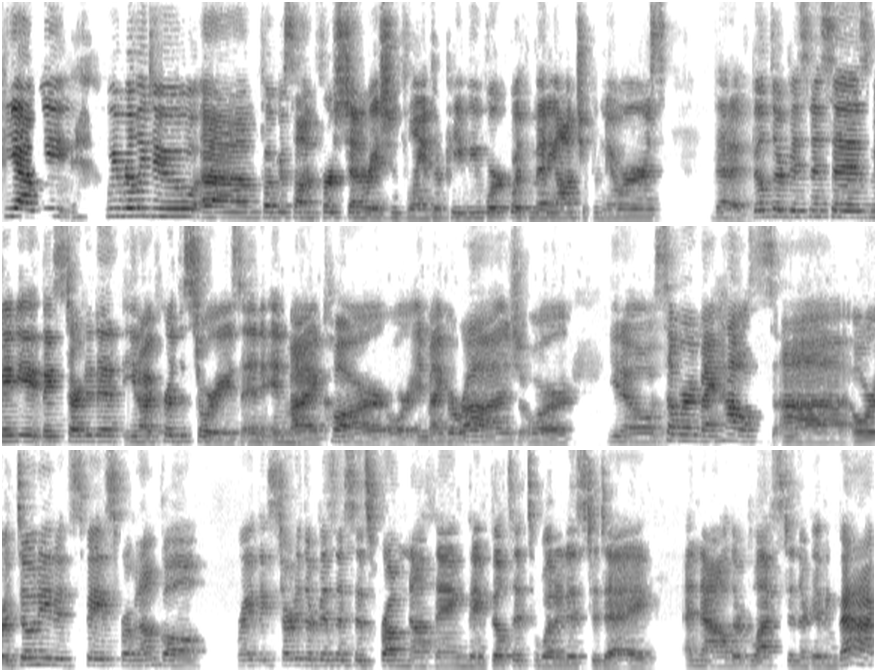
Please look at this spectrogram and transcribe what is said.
Yeah, we, we really do um, focus on first generation philanthropy. We work with many entrepreneurs that have built their businesses. Maybe they started it, you know, I've heard the stories in, in my car or in my garage or, you know, somewhere in my house uh, or a donated space from an uncle, right? They started their businesses from nothing. They built it to what it is today. And now they're blessed and they're giving back.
